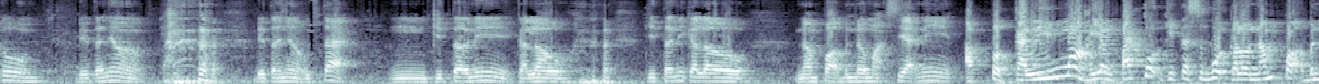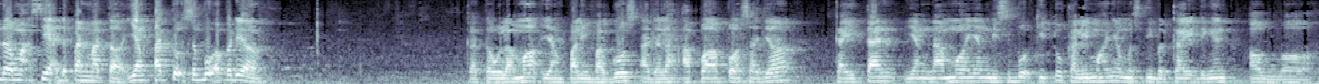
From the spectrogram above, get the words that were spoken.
tu. Dia tanya Dia tanya Ustaz hmm, Kita ni kalau Kita ni kalau nampak benda maksiat ni apa kalimah yang patut kita sebut kalau nampak benda maksiat depan mata? Yang patut sebut apa dia? Kata ulama yang paling bagus adalah apa-apa saja kaitan yang nama yang disebut itu kalimahnya mesti berkait dengan Allah.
